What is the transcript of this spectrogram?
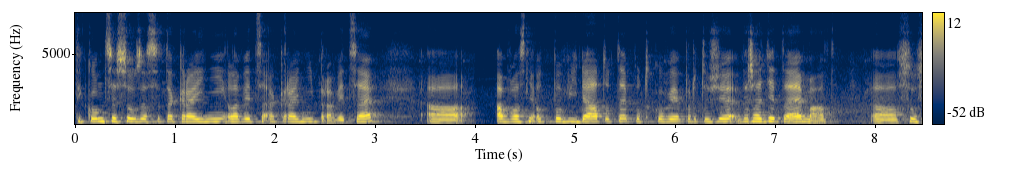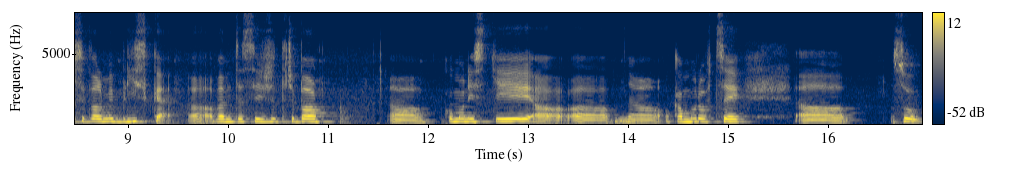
ty konce jsou zase ta krajní levice a krajní pravice. Uh, a vlastně odpovídá to té podkově, protože v řadě témat jsou si velmi blízké. Vemte si, že třeba komunisti a, okamurovci jsou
